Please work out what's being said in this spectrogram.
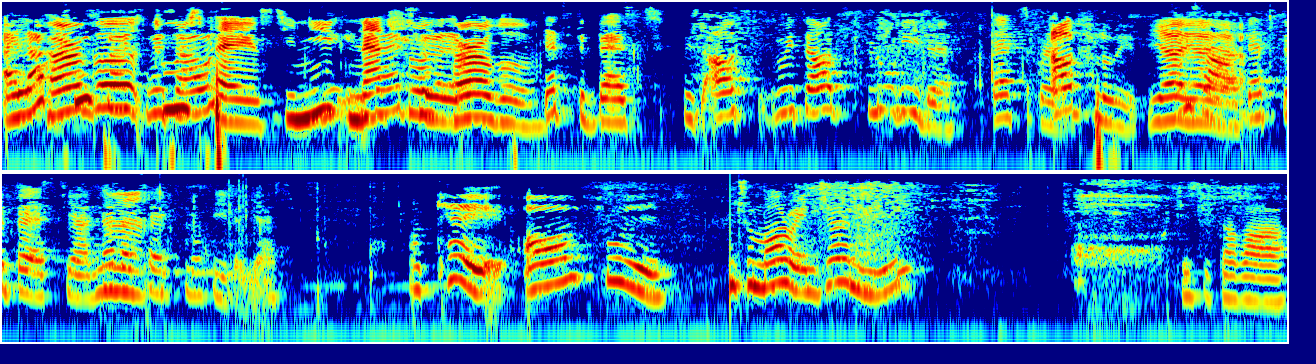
I, love Herbal toothpaste without. toothpaste. Unique, natural, Natural. herbal. That's the best. Without without fluoride. That's great. Without fluid. Ja, ja, Without, ja. That's the best. Yeah, never Mm. take fluoride. Yes. Okay, all full. Tomorrow in Germany. Oh, this ist aber.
